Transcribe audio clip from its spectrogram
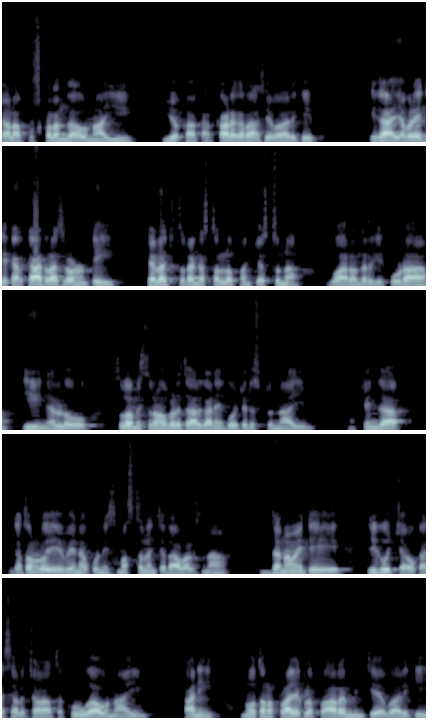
చాలా పుష్కలంగా ఉన్నాయి. ఈ యొక్క కర్కాటక రాశి వారికి. ఇక ఎవరైతే కర్కాటక రాశిలో నుండి చలచిత్ర రంగస్థలంలో పనిచేస్తున్న వారందరికీ కూడా ఈ నెలలో శుభమిశ్రమ ఫలితాలుగానే గోచరిస్తున్నాయి. ముఖ్యంగా గతంలో ఏవైనా కొన్ని సంస్థల నుంచి రావాల్సిన ధనం అయితే తిరిగి వచ్చే అవకాశాలు చాలా తక్కువగా ఉన్నాయి. కానీ నూతన ప్రాజెక్టులు ప్రారంభించే వారికి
